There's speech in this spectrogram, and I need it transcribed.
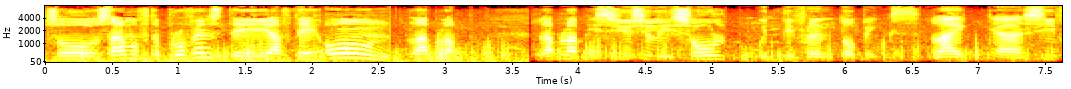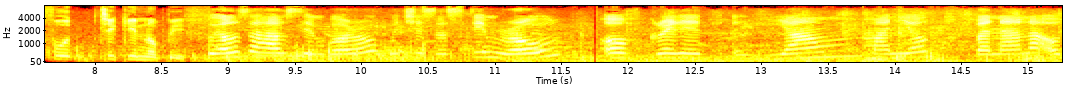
So some of the province, they have their own lap lap. Lap lap is usually sold with different toppings, like uh, seafood, chicken or beef. We also have simboro, which is a steamed roll of grated yam, manioc, banana or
